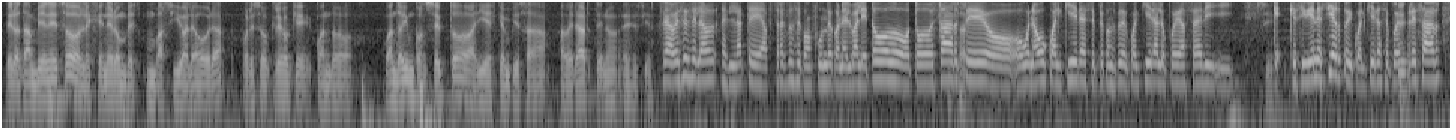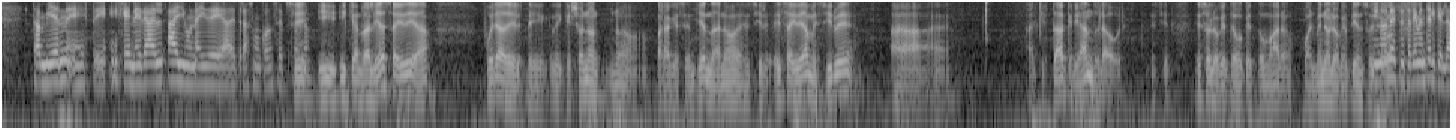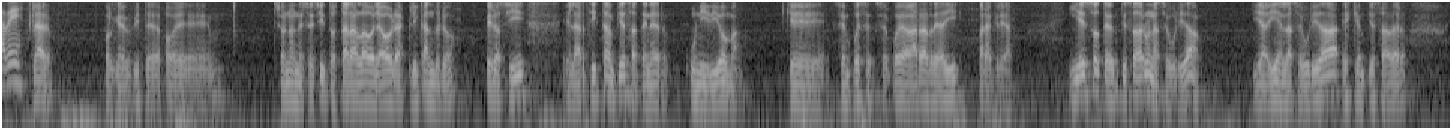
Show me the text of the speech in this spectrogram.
Pero también eso le genera un, un vacío a la obra, por eso creo que cuando, cuando hay un concepto, ahí es que empieza a haber arte, ¿no? Es decir, Claro, a veces el, el arte abstracto se confunde con el vale todo, o todo es arte, o, o bueno, o cualquiera, ese preconcepto de cualquiera lo puede hacer y, y Sí. que, que si bien es cierto y cualquiera se puede Sí. expresar, también este, en general hay una idea detrás, un concepto. Sí, ¿no? y, y que en realidad esa idea, fuera de, de- de que yo no, no, para que se entienda, ¿no? Es decir, esa idea me sirve a- al que está creando la obra. Es decir, eso es lo que tengo que tomar, o al menos lo que pienso yo. No necesariamente el que la ve. Claro, porque, viste, o, eh, yo no necesito estar al lado de la obra explicándolo, pero sí el artista empieza a tener un idioma que se, puede, se puede agarrar de ahí para crear. Y eso te empieza a dar una seguridad. Y ahí en la seguridad es que empieza a ver,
